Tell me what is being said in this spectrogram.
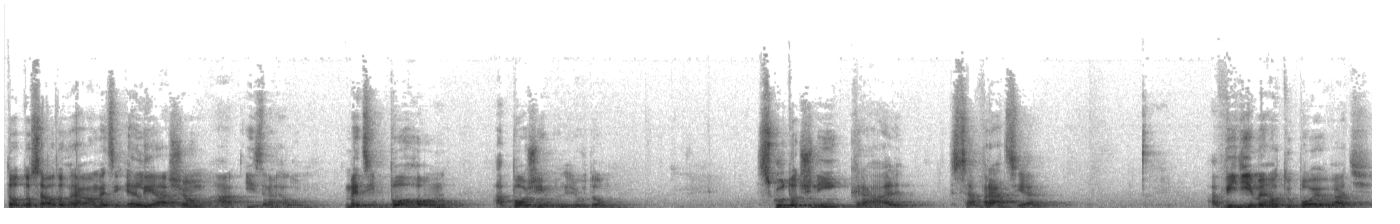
Toto sa odohráva medzi Eliášom a Izraelom. Medzi Bohom a Božím ľudom. Skutočný kráľ sa vracia a vidíme ho tu bojovať,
